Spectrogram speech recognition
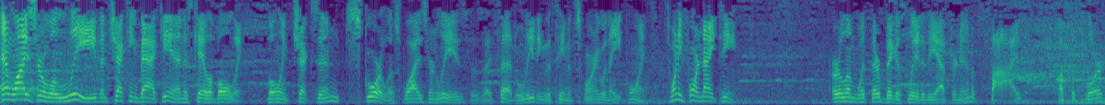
And Weisner will leave, and checking back in is Kayla Bowling. Bowling checks in, scoreless. Weisner leaves, as I said, leading the team in scoring with eight points. 24-19. Earlham with their biggest lead of the afternoon of five. Up the floor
